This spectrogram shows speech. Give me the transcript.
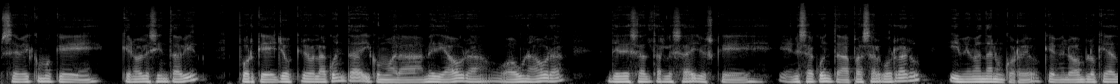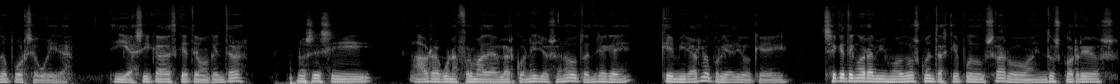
Se ve como que, que no le sienta bien porque yo creo la cuenta y como a la media hora o a una hora debe saltarles a ellos que en esa cuenta pasa algo raro y me mandan un correo que me lo han bloqueado por seguridad. Y así cada vez que tengo que entrar. No sé si habrá alguna forma de hablar con ellos o no, tendría que, que mirarlo porque ya digo que sé que tengo ahora mismo dos cuentas que puedo usar o en dos correos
